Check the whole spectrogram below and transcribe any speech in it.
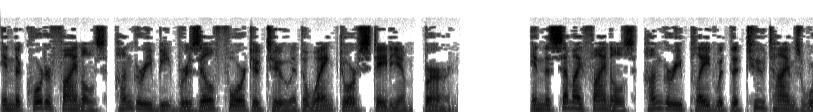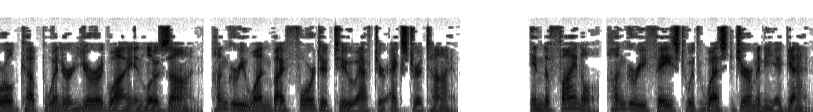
In the quarter-finals, Hungary beat Brazil 4–2 at the Wankdorf Stadium, Bern. In the semi-finals, Hungary played with the two times World Cup winner Uruguay in Lausanne. Hungary won by 4–2 after extra time. In the final, Hungary faced with West Germany again.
